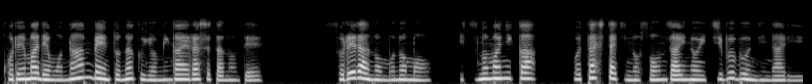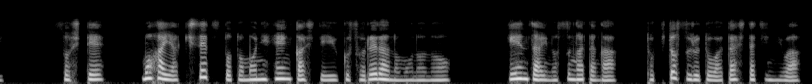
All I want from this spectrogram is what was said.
これまでも何遍となく蘇らせたので、それらのものもいつの間にか私たちの存在の一部分になり、そしてもはや季節とともに変化してゆくそれらのものの現在の姿が時とすると私たちには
